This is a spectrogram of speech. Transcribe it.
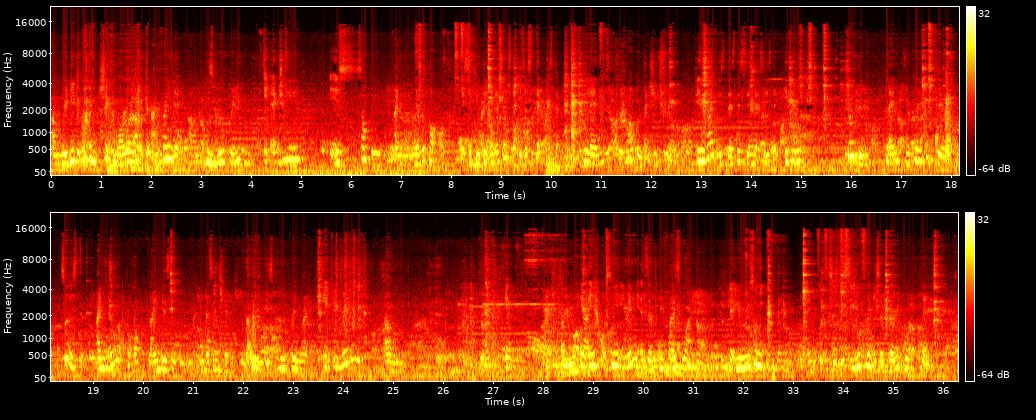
I'm ready to go and shake tomorrow. Lah. I find that um, his blueprint, it actually is something I never thought of executing in the sense that it's a step-by-step plan on how to actually trade. In life, is there's this saying that says that if you fail to plan, you plan to fail. So it's, I never thought of applying this into my investment strategy. But with this blueprint, right, it, it really um, it, yeah, it helps me. It really exemplifies what um, that you also need to plan. So this blueprint is a very good plan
